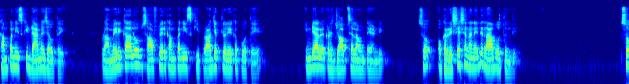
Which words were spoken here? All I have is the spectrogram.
కంపెనీస్కి డ్యామేజ్ అవుతాయి. ఇప్పుడు అమెరికాలో సాఫ్ట్వేర్ కంపెనీస్కి ప్రాజెక్టులు లేకపోతే ఇండియాలో ఇక్కడ జాబ్స్ ఎలా ఉంటాయండి? సో ఒక రిసెషన్ అనేది రాబోతుంది. సో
